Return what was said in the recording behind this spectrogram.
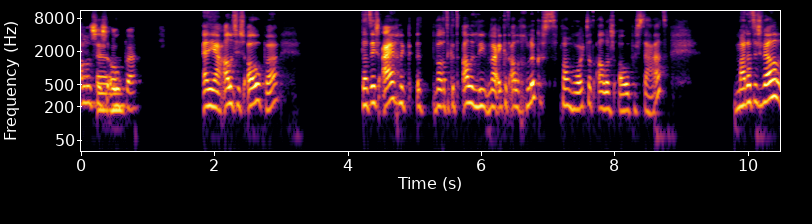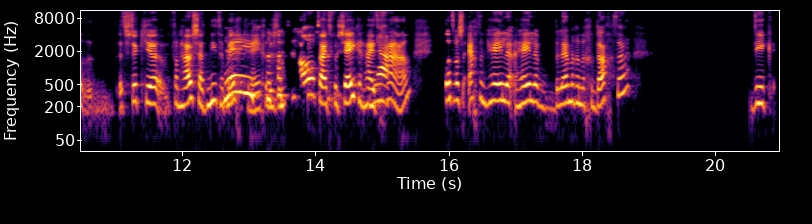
Alles is Ehm, open. en ja, alles is open. Dat is eigenlijk het, wat ik het waar ik het allergelukkigst van word, dat alles open staat. Maar dat is wel het stukje van huis uit niet heb Nee. meegekregen. Dus altijd voor zekerheid Ja. gaan. Dat was echt een hele, hele belemmerende gedachte. Die ik,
